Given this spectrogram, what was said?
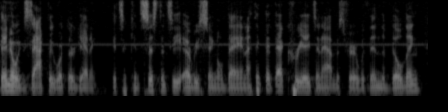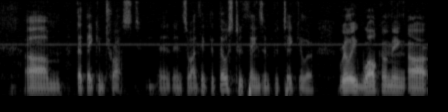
They know exactly what they're getting. It's a consistency every single day. And I think that that creates an atmosphere within the building um, that they can trust. And, and so I think that those two things in particular, really welcoming our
